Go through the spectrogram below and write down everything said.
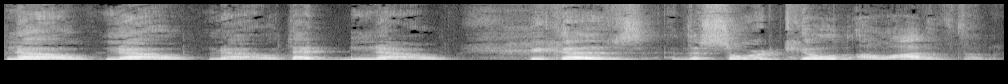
No, no, no. That no, because the sword killed a lot of them.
